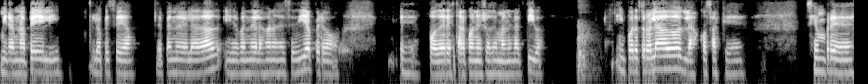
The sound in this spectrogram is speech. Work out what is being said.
mirar una peli, lo que sea, depende de la edad y depende de las ganas de ese día, pero poder estar con ellos de manera activa. Y por otro lado, las cosas que siempre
